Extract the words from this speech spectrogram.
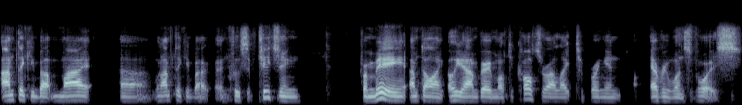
i'm thinking about my uh, when i'm thinking about inclusive teaching for me i'm thinking like oh yeah i'm very multicultural. I like to bring in everyone's voice.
